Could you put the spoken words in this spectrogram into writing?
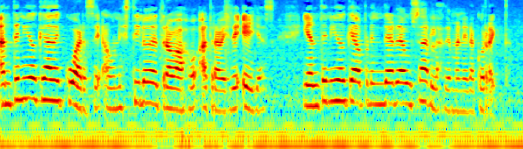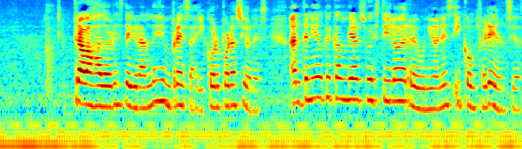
han tenido que adecuarse a un estilo de trabajo a través de ellas y han tenido que aprender a usarlas de manera correcta. Trabajadores de grandes empresas y corporaciones han tenido que cambiar su estilo de reuniones y conferencias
